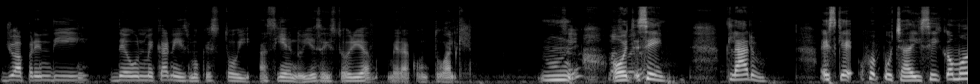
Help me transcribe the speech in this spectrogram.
yo aprendí de un mecanismo que estoy haciendo y esa historia me la contó alguien. Mm, ¿Sí? sí, claro. Es que, pucha, y sí, como,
